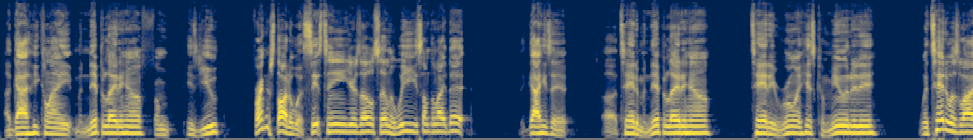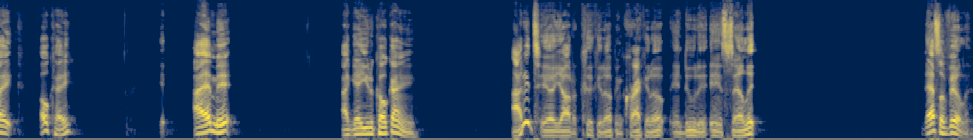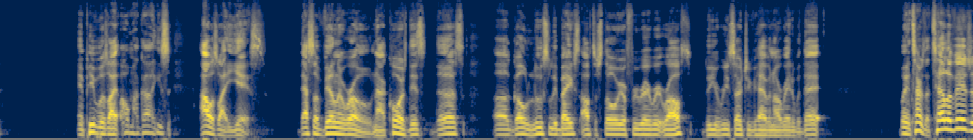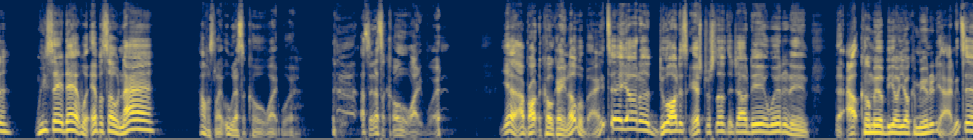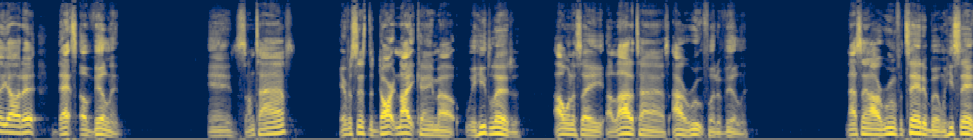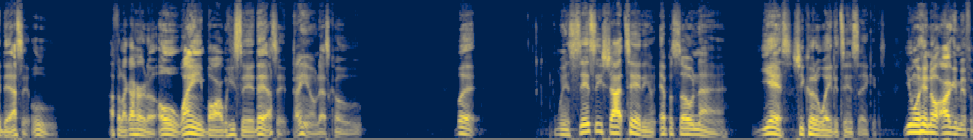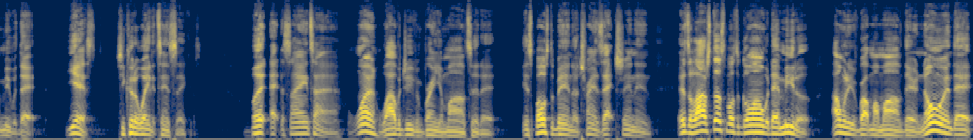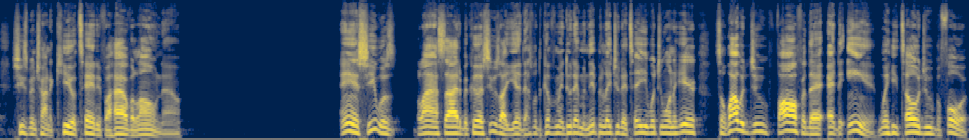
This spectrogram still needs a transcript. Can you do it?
a guy he claimed manipulated him from his youth. Franklin started what 16 years old selling weed, something like that. The guy he said uh, Teddy manipulated him. Teddy ruined his community. When Teddy was like okay. I admit, I gave you the cocaine. I didn't tell y'all to cook it up and crack it up and do it and sell it. That's a villain. And people was like, oh my God, he's I was like, yes. That's a villain role. Now, of course, this does uh, go loosely based off the story of Free Freeway Rick Ross. Do your research if you haven't already with that. But in terms of television, when he said that with episode nine, I was like, ooh, that's a cold white boy. I said, that's a cold white boy. yeah, I brought the cocaine over, but I ain't tell y'all to do all this extra stuff that y'all did with it and the outcome it'll be on your community. I didn't tell y'all that. That's a villain. And sometimes, ever since The Dark Knight came out with Heath Ledger, I want to say a lot of times I root for the villain. Not saying I root for Teddy, but when he said that, I said, ooh. I feel like I heard an old Wayne bar when he said that. I said, damn, that's cold. But when Cissy shot Teddy on episode nine, yes, she could have waited 10 seconds. You won't hear no argument from me with that. Yes, she could have waited 10 seconds. But at the same time, one, why would you even bring your mom to that? It's supposed to be in a transaction and there's a lot of stuff supposed to go on with that meetup. I wouldn't even brought my mom there, knowing that she's been trying to kill Teddy for however long now. And she was blindsided because she was like, Yeah, that's what the government do. They manipulate you, they tell you what you want to hear. So why would you fall for that at the end when he told you before?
